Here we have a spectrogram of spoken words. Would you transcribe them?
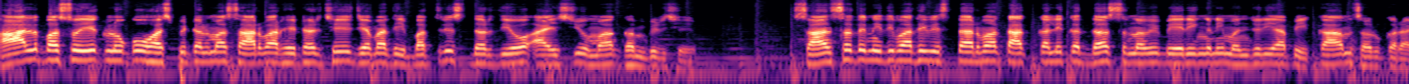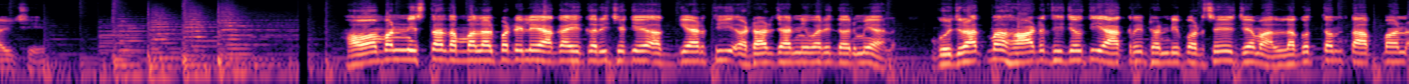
હાલ બસો એક લોકો હોસ્પિટલમાં સારવાર હેઠળ છે, જેમાંથી બત્રીસ દર્દીઓ આઈસીયુમાં ગંભીર છે. સાંસદ નિધિમાંથી વિસ્તારમાં તાત્કાલિક દસ નવી બેરિંગની મંજૂરી આપી કામ શરૂ કરાયું છે. હવામાન નિષ્ણાત અંબાલાલ પટેલે આગાહી કરી છે કે અગિયારથી અઢાર જાન્યુઆરી દરમિયાન ગુજરાતમાં હાડ થીજવતી આકરી ઠંડી પડશે, જેમાં લઘુત્તમ તાપમાન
